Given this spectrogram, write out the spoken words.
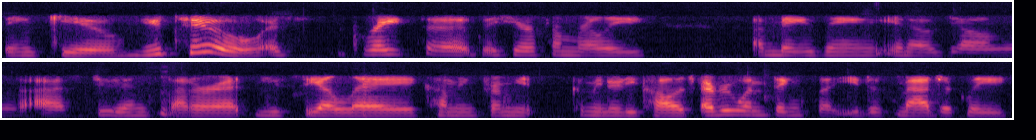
Thank you. You too. It's great to, to hear from really amazing, you know, young uh, students that are at UCLA coming from community college. Everyone thinks that you just magically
